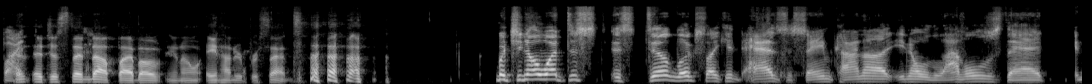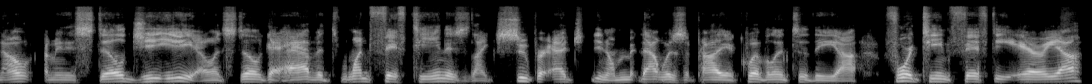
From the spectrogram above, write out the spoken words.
but It, it just thinned up by about you know eight hundred percent. But you know what? This it still looks like it has the same kind of you know levels that you know. I mean, it's still GE. Know, it's still gonna have its one fifteen is like super edge. You know, that was probably equivalent to the uh, fourteen fifty area.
